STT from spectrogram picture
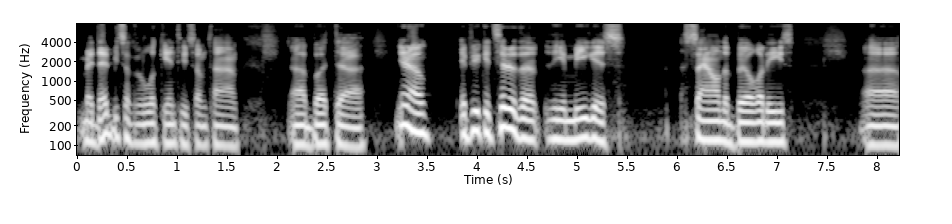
Man, that'd be something to look into sometime. Uh, but uh, you know, if you consider the the Amiga's sound abilities, uh,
